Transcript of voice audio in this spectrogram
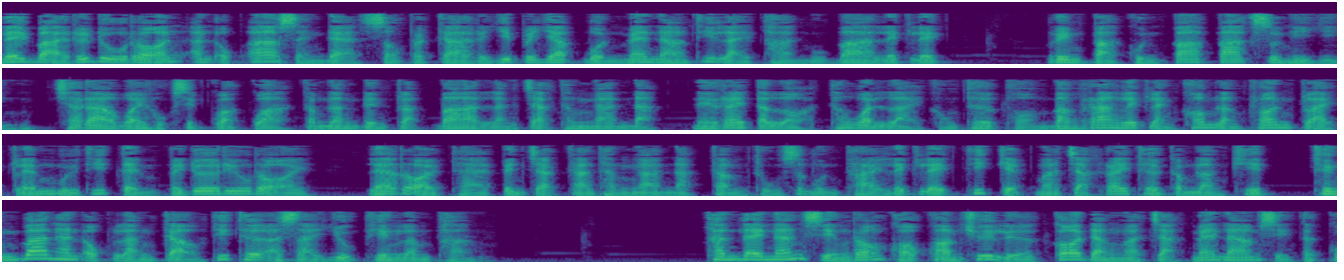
ในบ่ายฤดูร้อนอันอบอ้าวแสงแดดส่องประกายระยิบระยับบนแม่น้ำที่ไหลผ่านหมู่บ้านเล็กๆ ริมป่าคุณป้าปากสุนีหญิง ชราวัยหกสิบกว่ากำลังเดินกลับบ้านหลังจากทำงานหนัก ในไร่ตลอดทั้งวันไหลของเธอผอมบางร่างเล็กแหล่งค่อมหลังคล่อนกลายเกล้มมือที่เต็มไปด้วยริ้วรอย และรอยแผลเป็นจากการทำงานหนักกำถุงสมุนไพรเล็ก ๆ ที่เก็บมาจากไร่เธอกำลังคิด ถึงบ้านหันอกหลังเก่าที่เธออาศัยอยู่เพียงลำพังทันใดนั้นเสียงร้องขอความช่วยเหลือก็ดังมาจากแม่น้ำเสียงตะโก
